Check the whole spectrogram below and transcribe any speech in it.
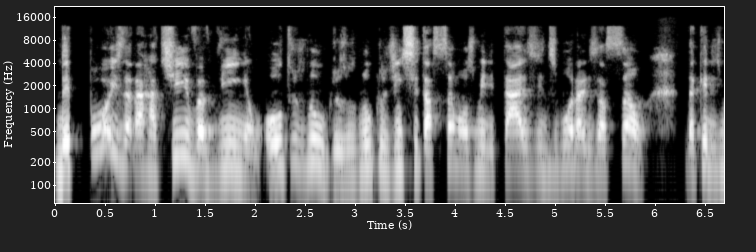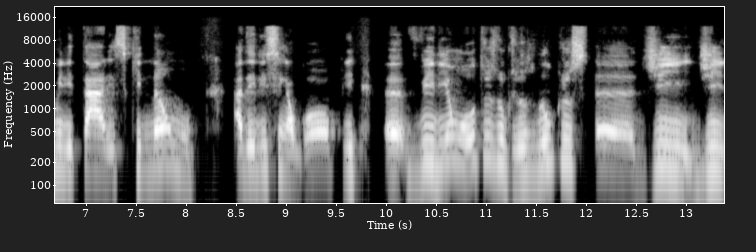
Depois da narrativa vinham outros núcleos, os núcleos de incitação aos militares e desmoralização daqueles militares que não aderissem ao golpe, uh, viriam outros núcleos, os núcleos uh, de, de,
